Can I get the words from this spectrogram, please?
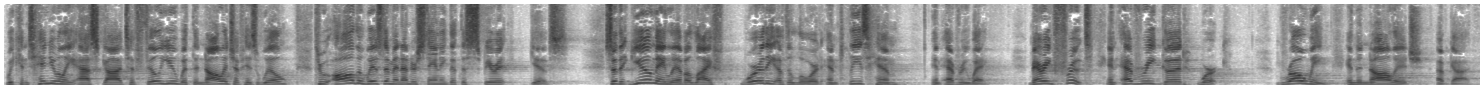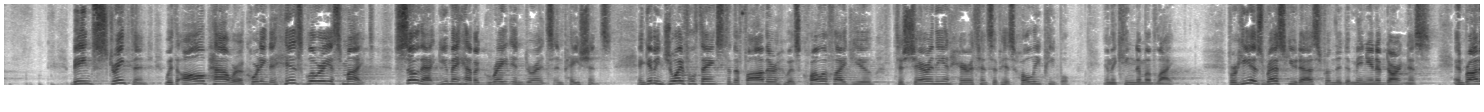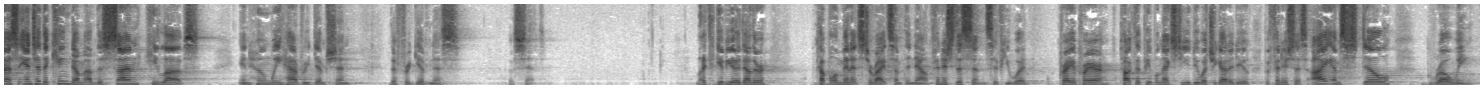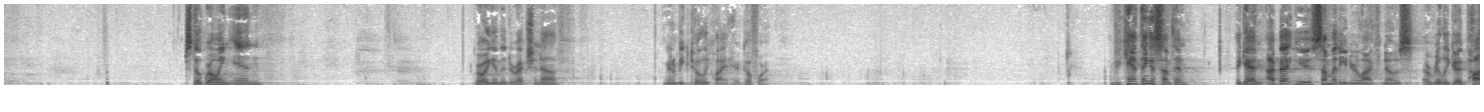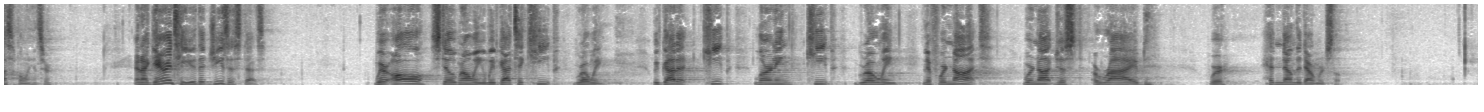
We continually ask God to fill you with the knowledge of his will through all the wisdom and understanding that the Spirit gives, so that you may live a life worthy of the Lord and please Him in every way, bearing fruit in every good work, growing in the knowledge of God, being strengthened with all power according to His glorious might, so that you may have a great endurance and patience and giving joyful thanks to the Father who has qualified you to share in the inheritance of his holy people in the kingdom of light. For he has rescued us from the dominion of darkness and brought us into the kingdom of the Son he loves, in whom we have redemption, the forgiveness of sins. I'd like to give you another couple of minutes to write something down. Finish this sentence, if you would. Pray a prayer, talk to the people next to you, do what you got to do, but finish this. I am still growing. Still growing in, growing in the direction of. I'm going to be totally quiet here. Go for it. If you can't think of something, again, I bet you somebody in your life knows a really good possible answer. And I guarantee you that Jesus does. We're all still growing, and we've got to keep growing. We've got to keep learning, keep growing. And if we're not, we're not just arrived, we're heading down the downward slope.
